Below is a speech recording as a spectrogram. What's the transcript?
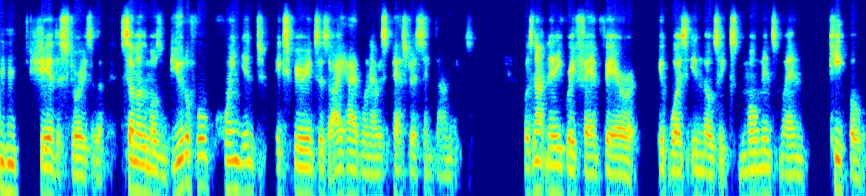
Mhm. Share the stories of them. Some of the most beautiful, poignant experiences I had when I was pastor at St. Dominic's was not in any great fanfare, or it was in those ex- moments when people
